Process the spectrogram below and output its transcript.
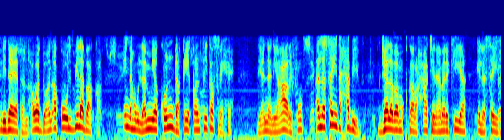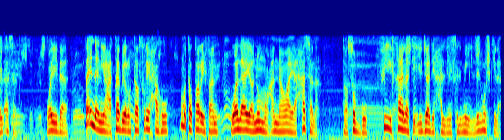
بداية أود أن أقول بلا باقة إنه لم يكن دقيقا في تصريحه لأنني عارف أن السيد حبيب جلب مقترحات أمريكية إلى السيد الأسد. ولذا فإنني أعتبر تصريحه متطرفا ولا ينم عن نوايا حسنة تصب في خانة إيجاد حل سلمي للمشكلة.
